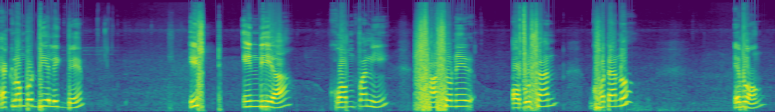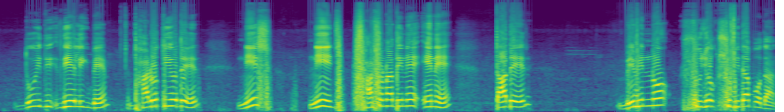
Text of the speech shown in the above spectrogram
এক নম্বর দিয়ে লিখবে, ইস্ট ইন্ডিয়া কোম্পানি শাসনের অবসান ঘটানো এবং দুই দিয়ে লিখবে, ভারতীয়দের নিজ নিজ শাসনাধীনে এনে তাদের বিভিন্ন সুযোগ সুবিধা প্রদান।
